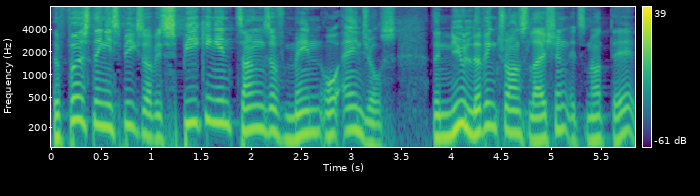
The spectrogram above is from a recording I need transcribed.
the first thing he speaks of is speaking in tongues of men or angels. The New Living Translation, it's not there.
